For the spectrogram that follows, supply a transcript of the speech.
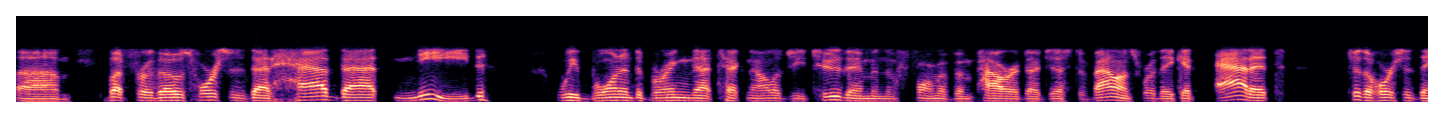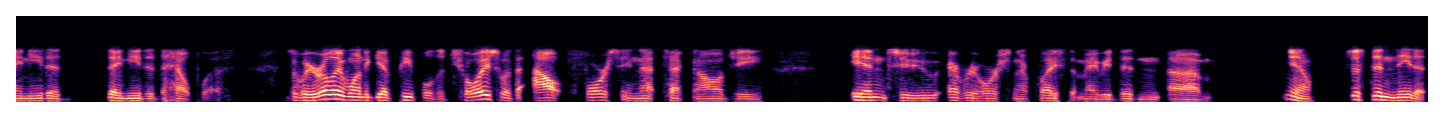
um, but for those horses that had that need, we wanted to bring that technology to them in the form of empowered digestive balance, where they could add it to the horses they needed they needed the help with. So we really want to give people the choice without forcing that technology into every horse in their place that maybe didn't, um, you know, just didn't need it.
